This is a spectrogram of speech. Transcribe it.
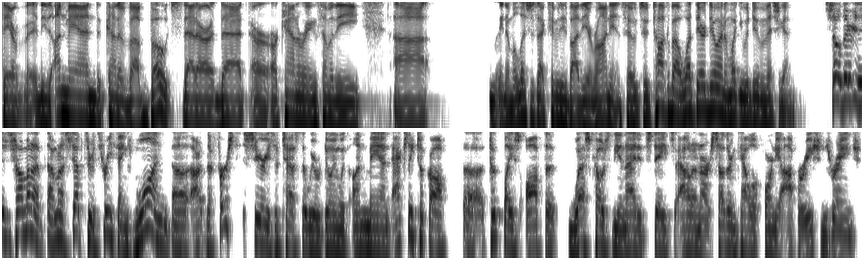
they are these unmanned kind of uh, boats that are that are, are countering some of the uh, you know malicious activities by the Iranians. So, so talk about what they're doing and what you would do in Michigan. So there is. So I'm gonna I'm gonna step through three things. One, uh, our, the first series of tests that we were doing with unmanned actually took off uh, took place off the west coast of the United States, out in our Southern California operations range.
